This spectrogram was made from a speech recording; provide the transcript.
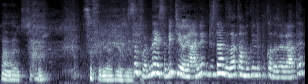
Ha evet sıfır. Sıfır yer yazıyor. Sıfır. Neyse bitiyor yani. Bizden de zaten bugünlük bu kadar herhalde.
